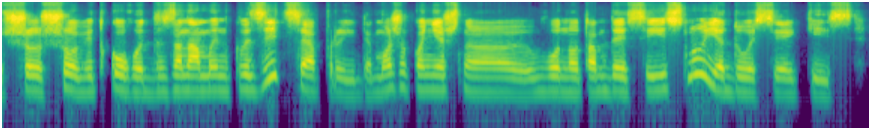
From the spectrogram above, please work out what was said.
що, що від кого за нами інквізиція прийде? Може, звісно, воно там десь і існує досі якісь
